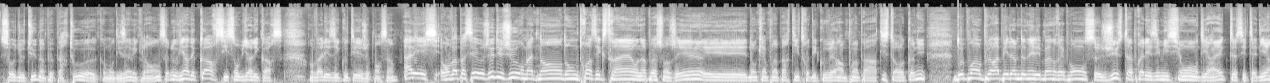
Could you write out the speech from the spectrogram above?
sur YouTube un peu partout, euh, comme on disait avec Laurent. Ça nous vient de Corse. Ils sont bien les Corses. On va les écouter, je pense. Hein. Allez, on va passer au jeu du jour maintenant. Donc trois extraits, on n'a pas changé. Et donc un point par titre découvert, un point par artiste reconnu. Deux points au plus rapide à me donner les bonnes réponses juste après les émissions en direct, c'est-à-dire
